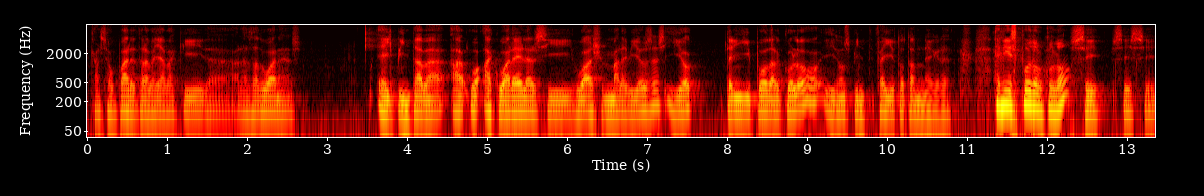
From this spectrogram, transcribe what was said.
que el seu pare treballava aquí de, a les aduanes, ell pintava aquarel·les i guaix meravelloses i jo tenia por del color i doncs feia tot en negre. Tenies por del color? Sí, sí, sí.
